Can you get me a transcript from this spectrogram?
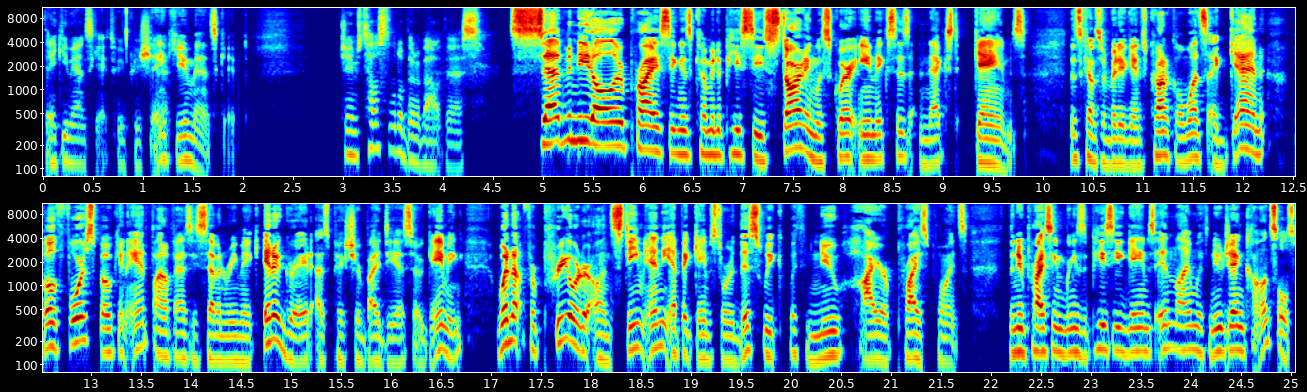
Thank you, Manscaped. We appreciate it. Thank you, Manscaped. James, tell us a little bit about this. $70 pricing is coming to PC, starting with Square Enix's next games. This comes from Video Games Chronicle. Once again, both Forspoken and Final Fantasy VII Remake Intergrade, as pictured by DSO Gaming, went up for pre order on Steam and the Epic Game Store this week with new higher price points. The new pricing brings the PC games in line with new gen consoles,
